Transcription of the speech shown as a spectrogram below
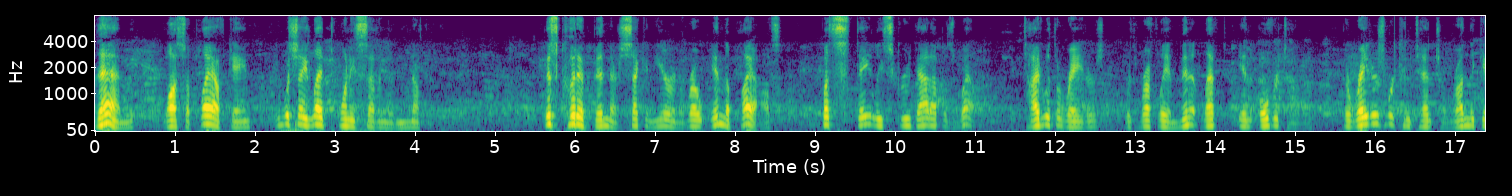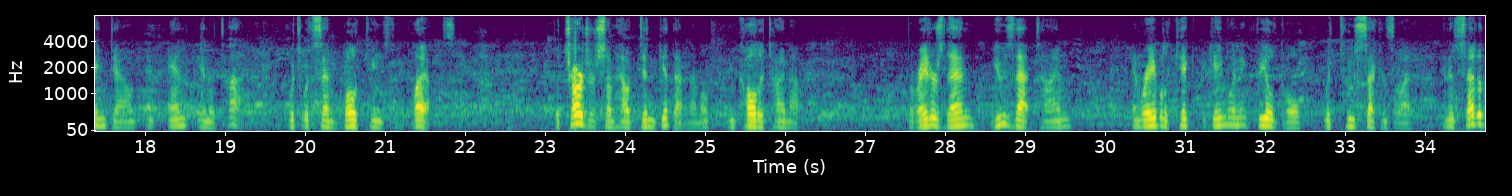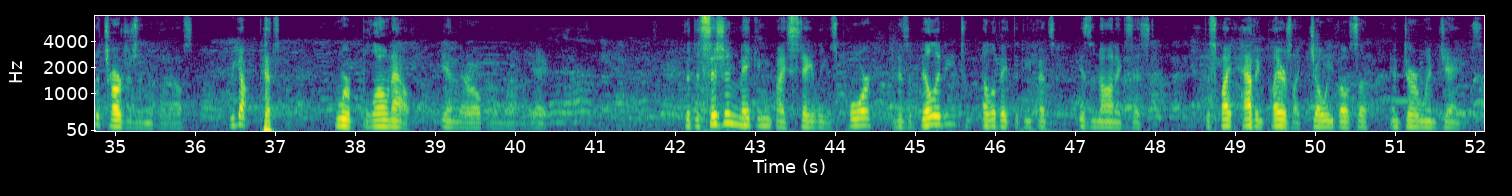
Then lost a playoff game in which they led 27 to nothing. This could have been their second year in a row in the playoffs, but Staley screwed that up as well. Tied with the Raiders with roughly a minute left in overtime, the Raiders were content to run the game down and end in a tie, which would send both teams to the playoffs. The Chargers somehow didn't get that memo and called a timeout. The Raiders then used that time and were able to kick a game winning field goal with two seconds left. And instead of the Chargers in the playoffs, we got Pittsburgh, who were blown out in their opening round game. The decision making by Staley is poor, and his ability to elevate the defense is non existent, despite having players like Joey Bosa and Derwin James.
